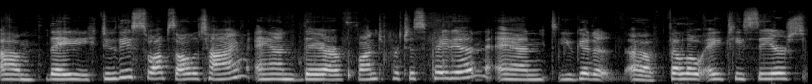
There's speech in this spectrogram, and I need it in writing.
Um, they do these swaps all the time and they are fun to participate in and you get a, a fellow ATCers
